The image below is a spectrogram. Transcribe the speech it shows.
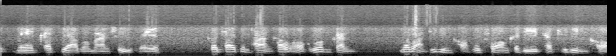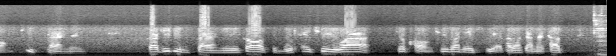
6 เมตรครับยาวประมาณ 4 เมตร ก็ใช้เป็นทางเข้าออกร่วมกัน ระหว่างที่ดินของผู้ฟ้องคดีกับที่ดินของอีกแปลงหนึ่งก็ที่ดินแปลงนี้ก็สมมุติให้ชื่อว่าเจ้าของชื่อว่าในเสือก็แล้วกันนะครับค่ะ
